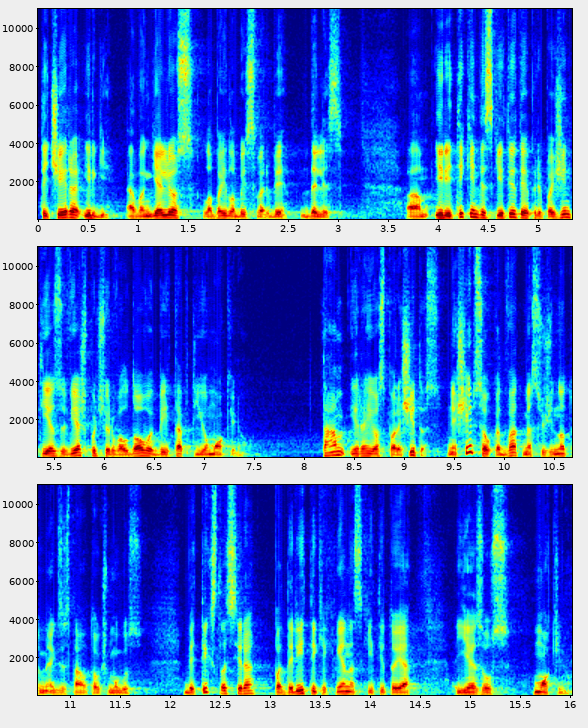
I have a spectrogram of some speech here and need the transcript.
Tai čia yra irgi Evangelijos labai labai svarbi dalis. Ir įtikinti skaitytojai pripažinti Jėzų viešpačiu ir valdovu bei tapti jo mokiniu. Tam yra jos parašytos. Ne šiaip savo, kad vat, mes sužinotume, egzistavo toks žmogus. Bet tikslas yra padaryti kiekvieną skaitytoją Jėzaus mokiniu.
